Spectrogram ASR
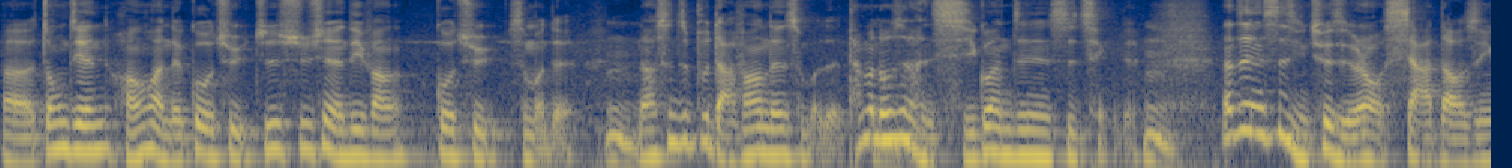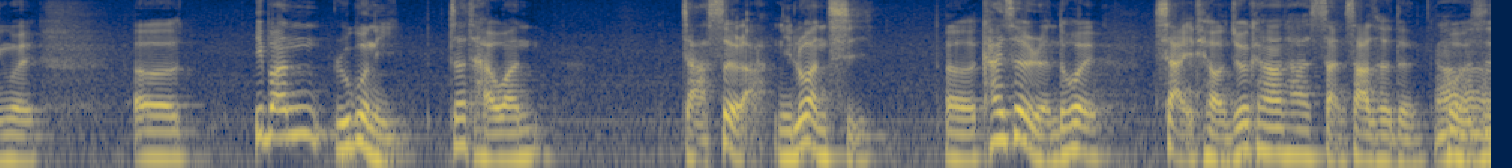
呃，中间缓缓的过去，就是虚线的地方过去什么的，嗯，然后甚至不打方向灯什么的，他们都是很习惯这件事情的，嗯，那这件事情确实让我吓到，是因为，呃，一般如果你在台湾，假设啦，你乱骑，呃，开车的人都会吓一跳，你就会看到他闪刹车灯，或者是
